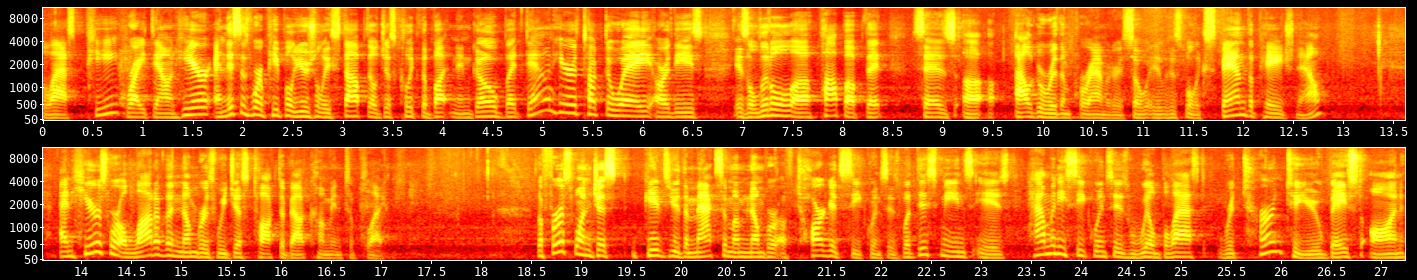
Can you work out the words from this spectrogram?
blast P right down here. And this is where people usually stop. They'll just click the button and go. But down here tucked away are these, is a little uh, pop-up that says uh, algorithm parameters. So it, this will expand the page now. And here's where a lot of the numbers we just talked about come into play. The first one just gives you the maximum number of target sequences. What this means is how many sequences will BLAST return to you based on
